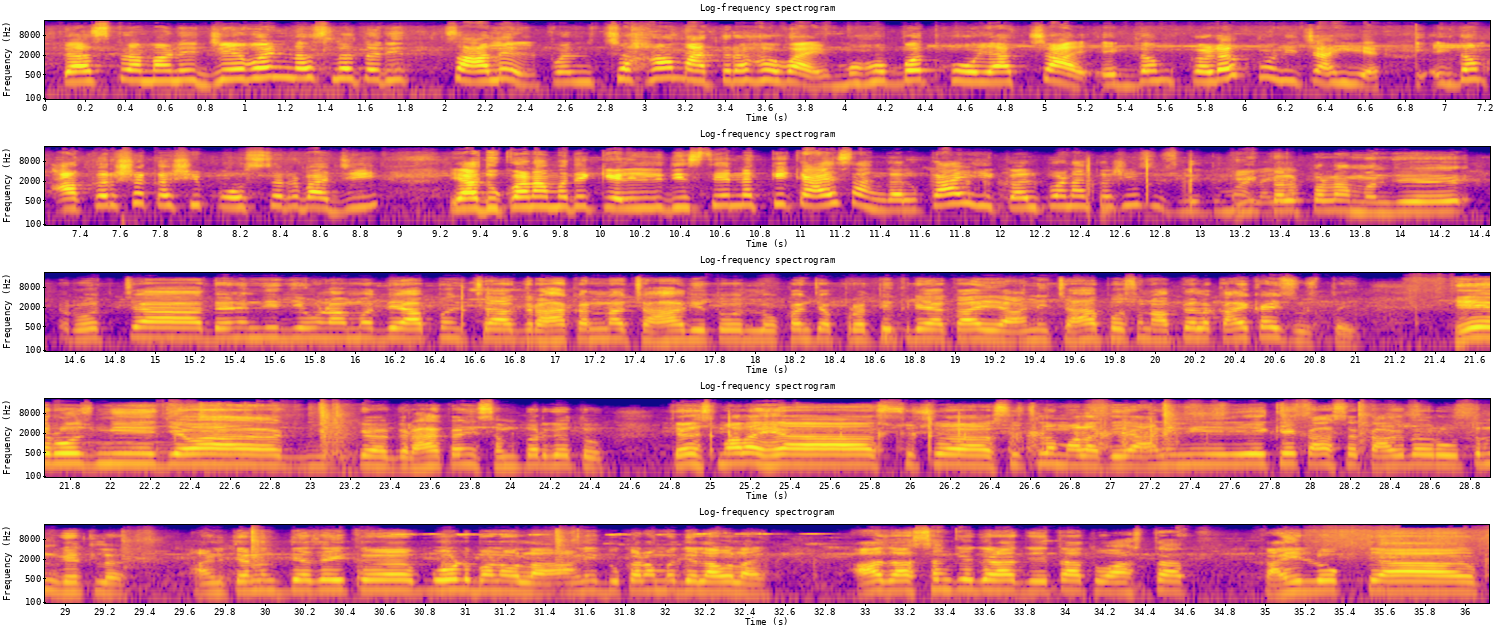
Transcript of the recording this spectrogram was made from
त्याचप्रमाणे जेवण नसलं तरी चालेल पण चहा मात्र हवाय. मोहब्बत हो या चाय. एकदम कडक होणी चाहिए एकदम आकर्षक अशी पोस्टरबाजी या दुकानामध्ये केलेली दिसते. नक्की काय सांगाल? काय ही कल्पना कशी सुचली ही तुम्हाला कल्पना म्हणजे रोजच्या दैनंदिन जीवनामध्ये आपण चहा ग्राहकांना चहा देतो लोकांच्या प्रतिक्रिया काय आहे आणि चहापासून आपल्याला काय काय सुचतं आहे हे रोज मी जेव्हा ग- ग्राहकांशी संपर्क येतो त्यावेळेस मला ह्या सुच सुचलं मला ते आणि मी एक एक असं कागदावर उतरून घेतलं. आणि त्यानंतर त्याचा एक बोर्ड बनवला आणि दुकानामध्ये लावला आहे आज असंख्य ग्राहक येतात वाचतात. काही लोक त्या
